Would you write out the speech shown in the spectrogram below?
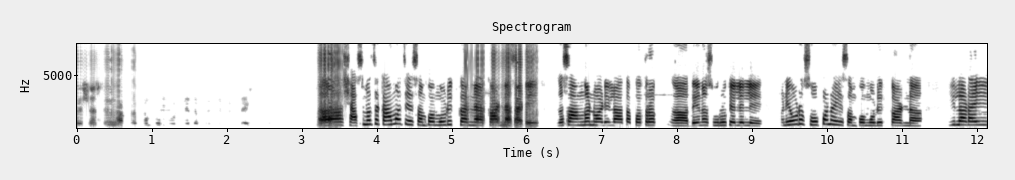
प्रशासन आपला संप मोडण्याचा प्रयत्न करत आहे शासनाचं कामच आहे संप मोडीत करण्या काढण्यासाठी. जसं अंगणवाडीला आता पत्रक देणं सुरू केलेले आहे. पण एवढं सोपं नाही संप मोडीत काढणं. ही लढाई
